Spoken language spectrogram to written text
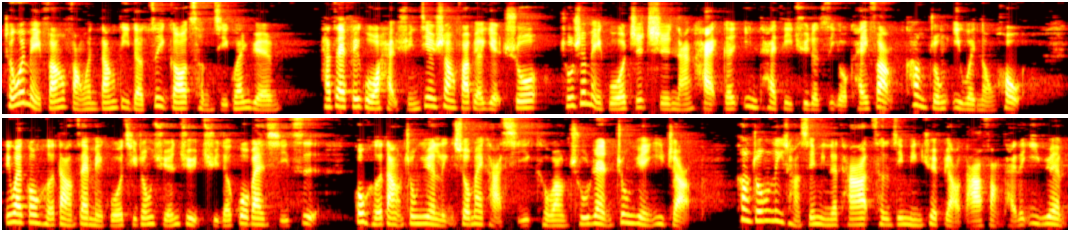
成为美方访问当地的最高层级官员。他在菲国海巡舰上发表演说，重申美国支持南海跟印太地区的自由开放，抗中意味浓厚。另外，共和党在美国其中选举取得过半席次，共和党众院领袖麦卡锡渴望出任众院议长。抗中立场鲜明的他，曾经明确表达访台的意愿。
